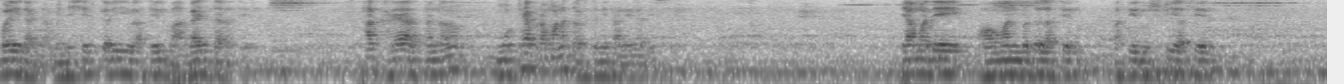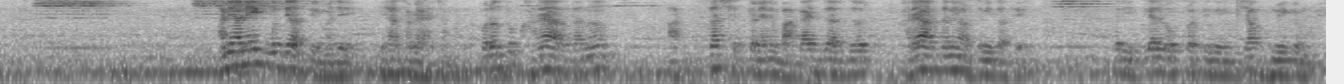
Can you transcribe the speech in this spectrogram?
बळीराजा म्हणजे शेतकरी असेल बागायतदार असेल हा खऱ्या अर्थानं मोठ्या प्रमाणात अडचणीत आलेला दिसतो त्यामध्ये हवामान बदल असेल अतिवृष्टी असेल आणि अनेक मुद्दे असतील म्हणजे ह्या सगळ्या ह्याच्यामध्ये. परंतु खऱ्या अर्थानं आजचा शेतकरी आणि बागायतदार जर खऱ्या अर्थाने अडचणीत असेल तर इथल्या लोकप्रतिनिधींच्या भूमिकेमुळे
